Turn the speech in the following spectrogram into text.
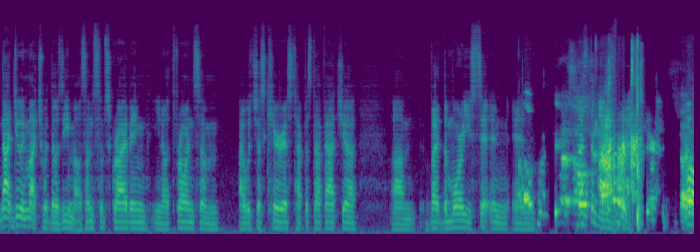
not doing much with those emails, unsubscribing, you know, throwing some I was just curious type of stuff at you. Um, but the more you sit and, and customize that, I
